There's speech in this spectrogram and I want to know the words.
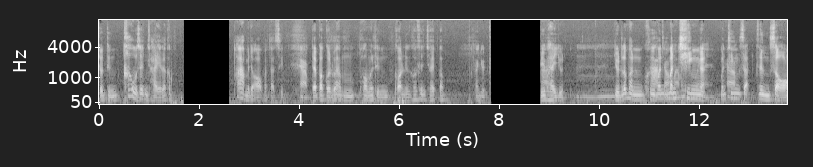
จนถึงเข้าเส้นชัยแล้วก็ภาพมันจะออกมาตัดสินครับแต่ปรากฏว่าอืมพอมาถึงก่อนถึงเข้าเส้นชัยปั๊บก็หยุดฝีพายหยุดอืมหยุดแล้วมันคือมันภาพจะออกมามันไม่ชิงอะสวยนะมันครับชิงสะหนึ่งสอง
